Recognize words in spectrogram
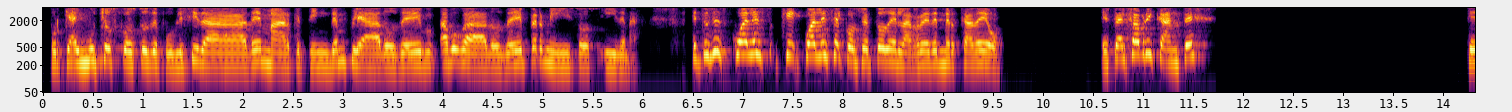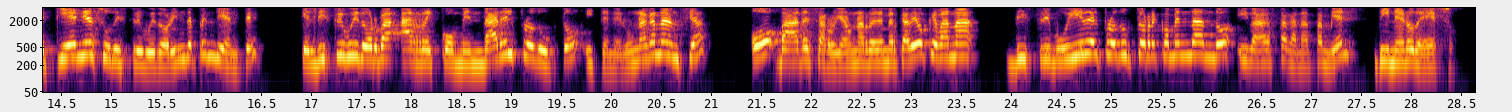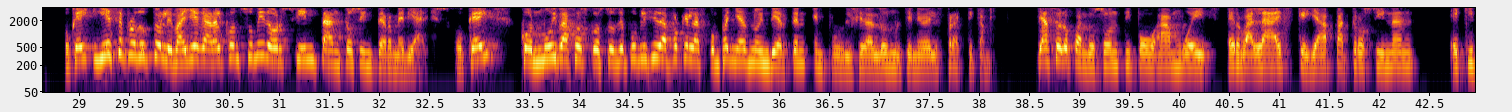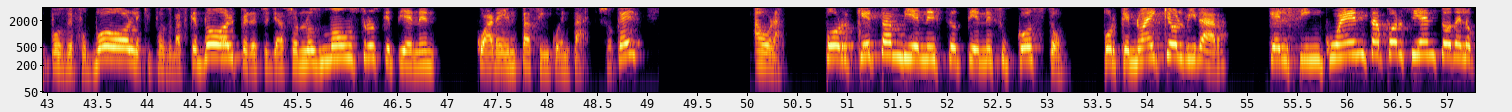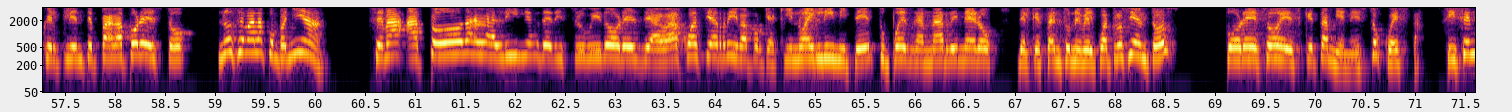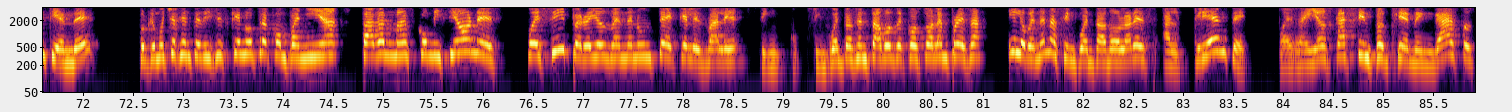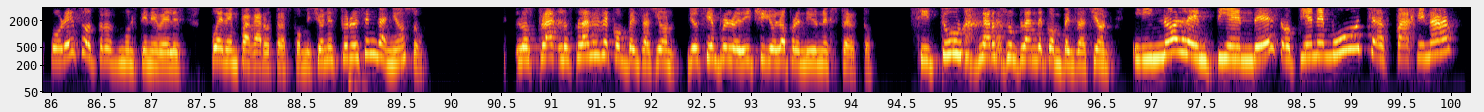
Porque hay muchos costos de publicidad, de marketing, de empleados, de abogados, de permisos y demás. Entonces, ¿cuál es, qué, cuál es el concepto de la red de mercadeo? Está el fabricante que tiene a su distribuidor independiente que el distribuidor va a recomendar el producto y tener una ganancia o va a desarrollar una red de mercadeo que van a distribuir el producto recomendando y vas a ganar también dinero de eso. ¿Ok? Y ese producto le va a llegar al consumidor sin tantos intermediarios, ¿ok? Con muy bajos costos de publicidad porque las compañías no invierten en publicidad los multiniveles prácticamente. Ya solo cuando son tipo Amway, Herbalife, que ya patrocinan equipos de fútbol, equipos de básquetbol, pero eso ya son los monstruos que tienen 40, 50 años, ¿ok? Ahora, ¿por qué también esto tiene su costo? Porque no hay que olvidar que el 50% de lo que el cliente paga por esto no se va a la compañía, se va a toda la línea de distribuidores de abajo hacia arriba, porque aquí no hay límite, tú puedes ganar dinero del que está en tu nivel 400, por eso es que también esto cuesta. ¿Sí se entiende? Porque mucha gente dice es que en otra compañía pagan más comisiones. Pues sí, pero ellos venden un té que les vale 50 centavos de costo a la empresa y lo venden a 50 dólares al cliente. Pues ellos casi no tienen gastos, por eso otros multiniveles pueden pagar otras comisiones, pero es engañoso. Los, planes de compensación, yo siempre lo he dicho y yo lo aprendí de un experto. Si tú agarras un plan de compensación y no le entiendes o tiene muchas páginas,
